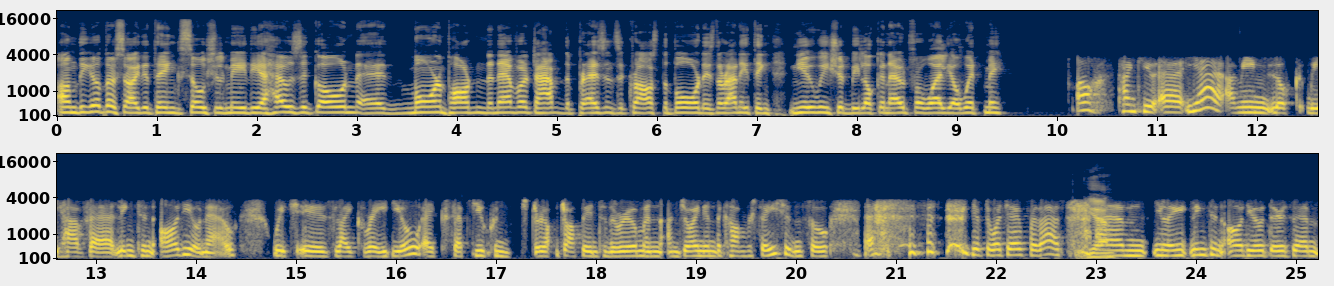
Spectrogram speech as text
On the other side of things, social media, how's it going? Uh, more important than ever to have the presence across the board. Is there anything new we should be looking out for while you're with me? Oh, thank you. Uh, yeah, I mean, look, we have uh, LinkedIn Audio now, which is like radio, except you can dro- drop into the room and, and join in the conversation. So uh, you have to watch out for that. Yeah. Um, you know, LinkedIn Audio, there's um,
